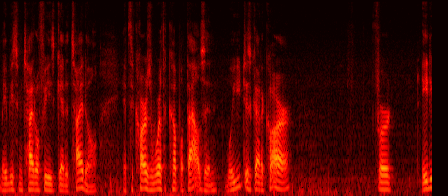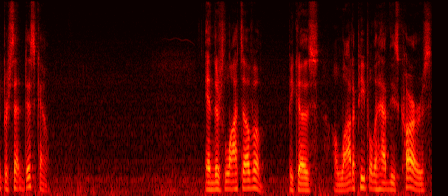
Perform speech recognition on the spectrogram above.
maybe some title fees, get a title. If the car is worth a couple thousand, well, you just got a car for 80% discount. And there's lots of them because a lot of people that have these cars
